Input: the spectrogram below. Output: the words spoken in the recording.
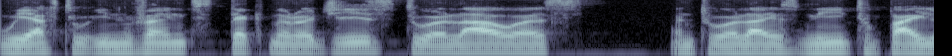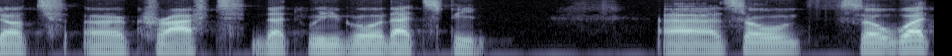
we have to invent technologies to allow us and to allow me to pilot a craft that will go that speed. Uh, so, so what?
